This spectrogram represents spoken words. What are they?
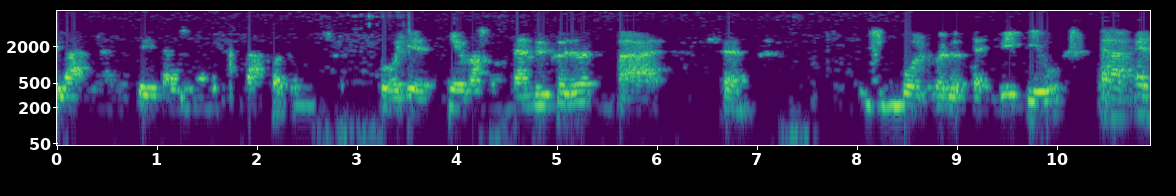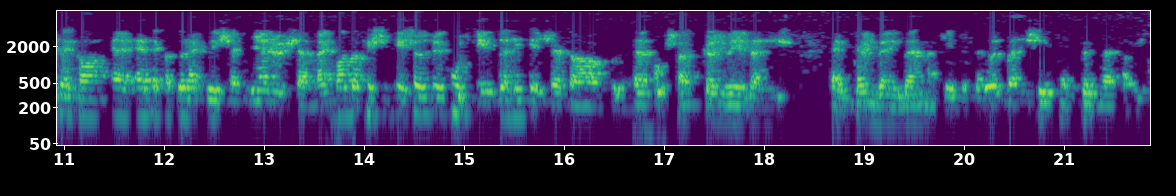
világnyelvet létrehozni, amit láthatunk, hogy nyilvánvalóan nem működött, bár volt mögött egy vízió. Tehát ezek a, ezek a törekvések erősen megvannak, és, és ők úgy képzelik, és ez a Verhofstadt könyvében is, egy könyveiben, mert 2005-ben is írt egy könyvet, amit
